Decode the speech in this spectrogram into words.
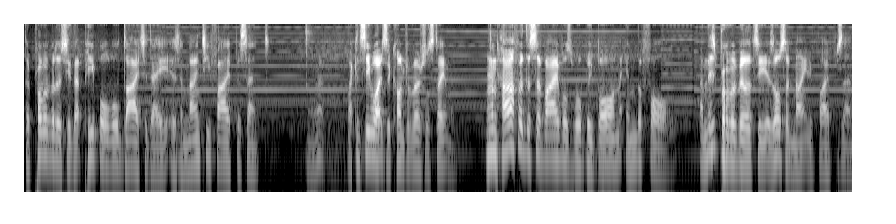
the probability that people will die today is a 95%. Alright. I can see why it's a controversial statement. And half of the survivors will be born in the fall. And this probability is also 95%,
